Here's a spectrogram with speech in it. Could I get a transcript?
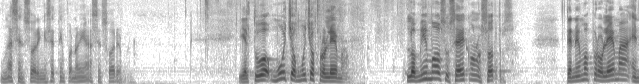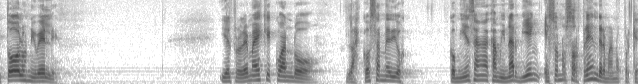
Un ascensor, en ese tiempo no había ascensor, hermano. Y él tuvo muchos, muchos problemas. Lo mismo sucede con nosotros. Tenemos problemas en todos los niveles. Y el problema es que cuando las cosas medio comienzan a caminar bien, eso nos sorprende, hermano, porque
